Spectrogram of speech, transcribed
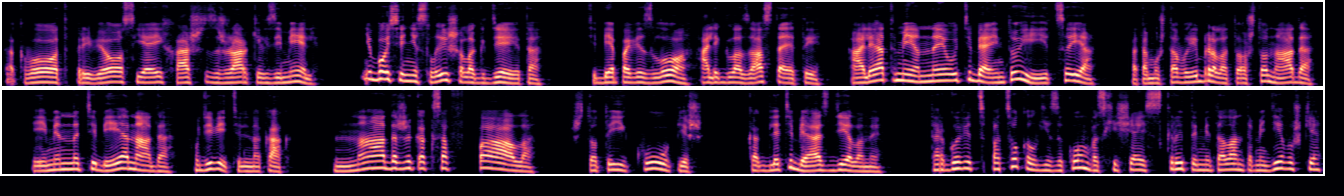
«Так вот, привез я их аж с жарких земель. Не бойся, не слышала, где это. Тебе повезло, али глазастая ты, али отменная у тебя интуиция, потому что выбрала то, что надо. Именно тебе надо. Удивительно как. Надо же, как совпало что ты и купишь, как для тебя сделаны». Торговец подсокал языком, восхищаясь скрытыми талантами девушки,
